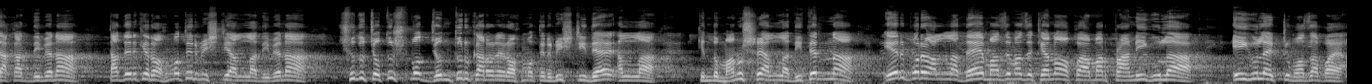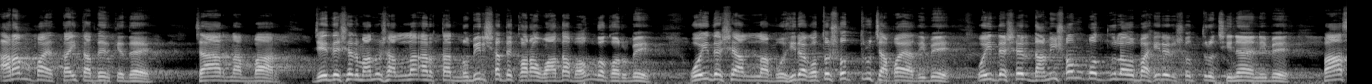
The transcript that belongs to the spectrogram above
জাকাত দিবে না, তাদেরকে রহমতের বৃষ্টি আল্লাহ দিবে না। শুধু চতুষ্পদ জন্তুর কারণে রহমতের বৃষ্টি দেয় আল্লাহ, কিন্তু মানুষে আল্লাহ দিতেন না। এরপরে আল্লাহ দেয় মাঝে মাঝে, কেন? আমার প্রাণীগুলা, এইগুলা একটু মজা পায়, আরাম পায়, তাই তাদেরকে দেয়। চার নাম্বার, যে দেশের মানুষ আল্লাহ আর তার নবীর সাথে করা ওয়াদা ভঙ্গ করবে, ওই দেশে আল্লাহ বহিরাগত শত্রু চাপায়া দিবে, ওই দেশের দামি সম্পদগুলো বাহিরের শত্রু ছিনায় নিবে। পাঁচ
